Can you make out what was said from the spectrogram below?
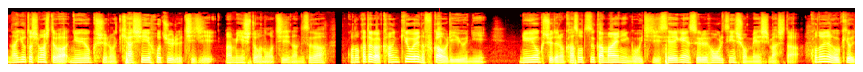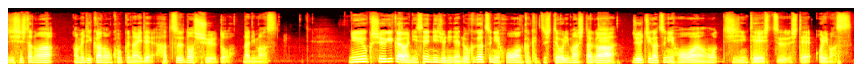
内容としましては、ニューヨーク州のキャシー・ホチュール知事、まあ、民主党の知事なんですが、この方が環境への負荷を理由に、ニューヨーク州での仮想通貨マイニングを一時制限する法律に署名しました。このような動きを実施したのは、アメリカの国内で初の州となります。ニューヨーク州議会は2022年6月に法案可決しておりましたが、11月に法案を知事に提出しております。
